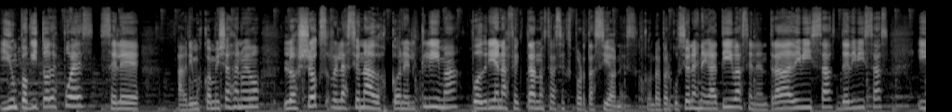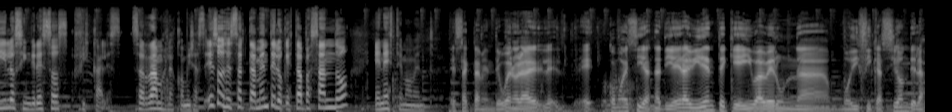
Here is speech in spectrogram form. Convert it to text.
Y un poquito después se le, abrimos comillas de nuevo, los shocks relacionados con el clima podrían afectar nuestras exportaciones, con repercusiones negativas en la entrada de divisas, de divisas y los ingresos fiscales. Cerramos las comillas. Eso es exactamente lo que está pasando en este momento. Exactamente. Bueno, eh, como decías, Nati, era evidente que iba a haber una modificación de las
